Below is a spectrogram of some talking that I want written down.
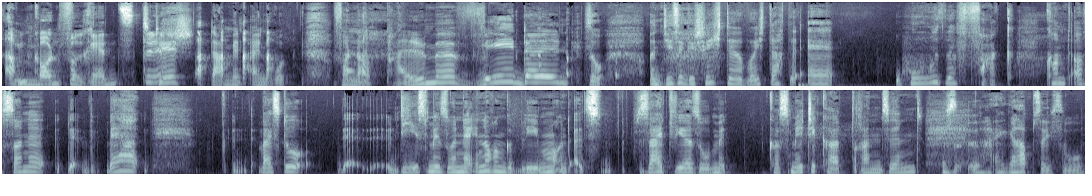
am Konferenztisch. Tisch damit ein von einer Palme wedeln. So. Und diese Geschichte, wo ich dachte, äh, who the fuck kommt auf so eine, wer, weißt du, die ist mir so in Erinnerung geblieben und als, seit wir so mit Kosmetika dran sind, Es äh, ergab sich so.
